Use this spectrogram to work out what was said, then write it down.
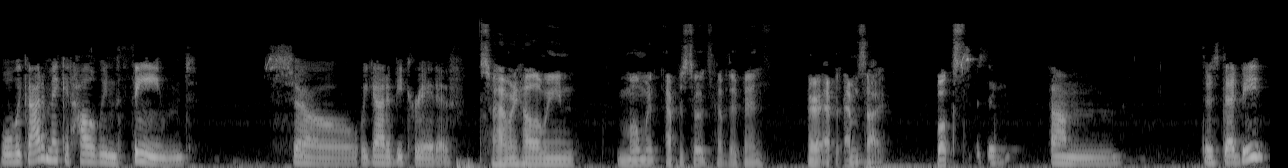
Well, we got to make it Halloween themed, so we got to be creative. So, how many Halloween moment episodes have there been? Or, ep- I'm sorry, books. Um, there's Deadbeat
